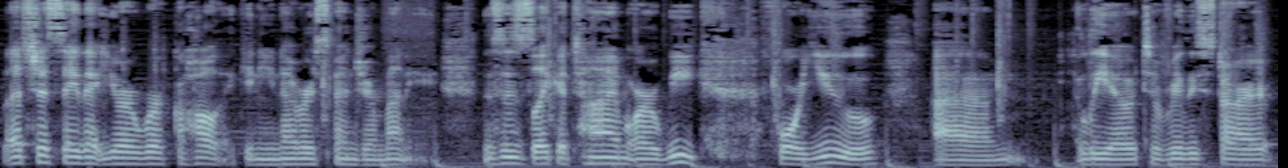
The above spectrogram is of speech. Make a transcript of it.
Let's just say that you're a workaholic and you never spend your money. This is like a time or a week for you, um, Leo, to really start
